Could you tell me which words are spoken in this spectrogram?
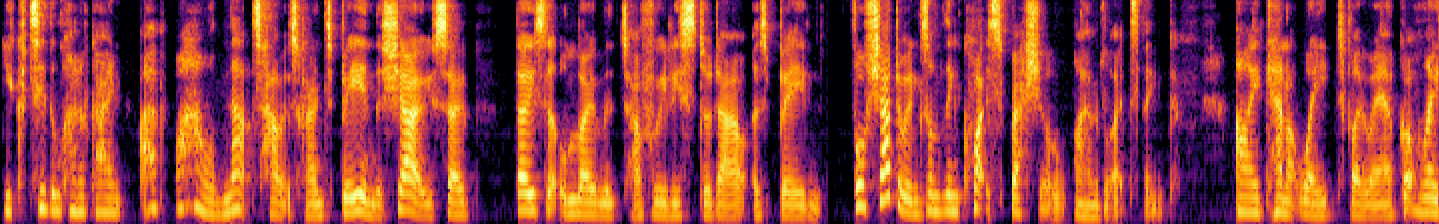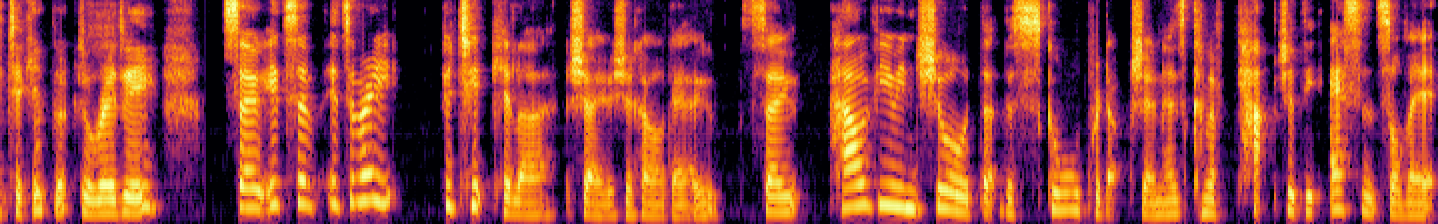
you could see them kind of going, oh, wow, and that's how it's going to be in the show. So those little moments have really stood out as being foreshadowing something quite special, I would like to think. I cannot wait. By the way, I've got my ticket booked already. So it's a it's a very particular show, Chicago. So how have you ensured that the school production has kind of captured the essence of it,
